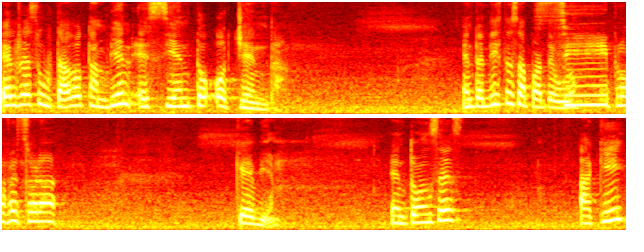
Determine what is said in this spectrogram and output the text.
el resultado también es 180. ¿Entendiste esa parte, Hugo? Sí, profesora. Qué bien. Entonces, aquí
